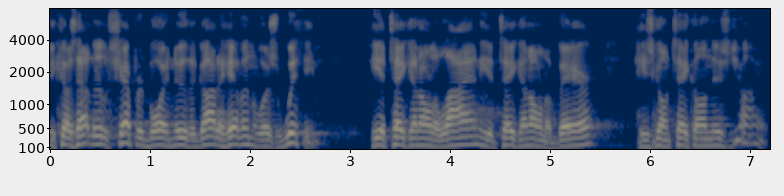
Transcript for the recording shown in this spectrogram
because that little shepherd boy knew the God of heaven was with him. He had taken on a lion, he had taken on a bear. He's going to take on this giant.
